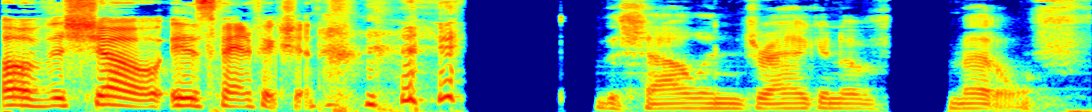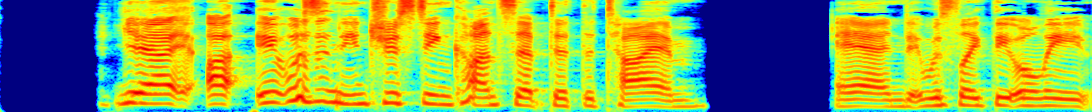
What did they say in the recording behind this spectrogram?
of the show is fan fiction. The Xiaolin Dragon of Metal. Yeah, uh, it was an interesting concept at the time, and it was like the only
